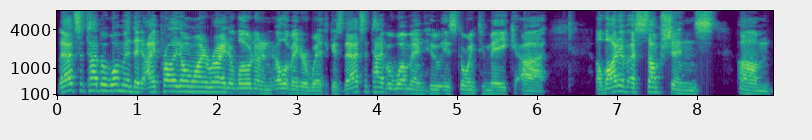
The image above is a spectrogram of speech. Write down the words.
that's the type of woman that I probably don't want to ride alone on an elevator with, because that's the type of woman who is going to make uh, a lot of assumptions um,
